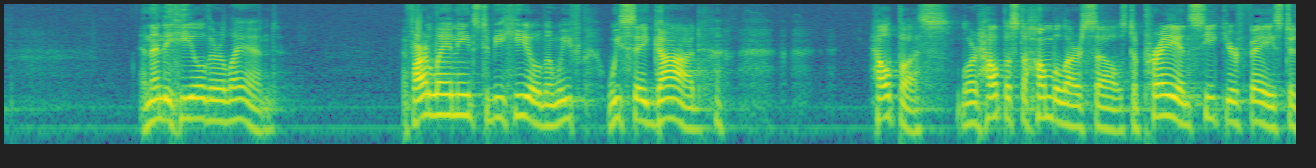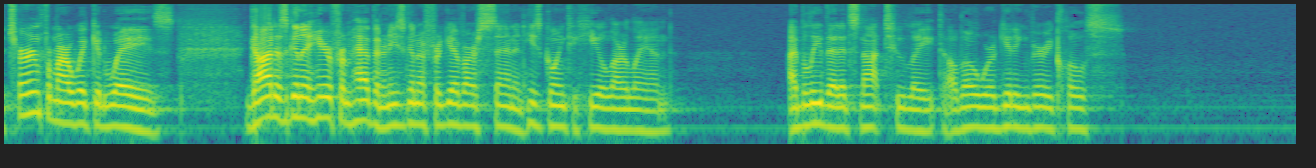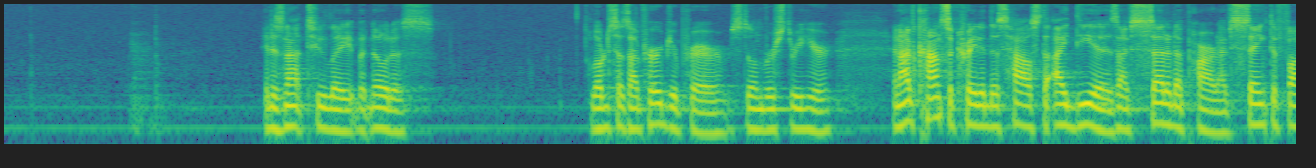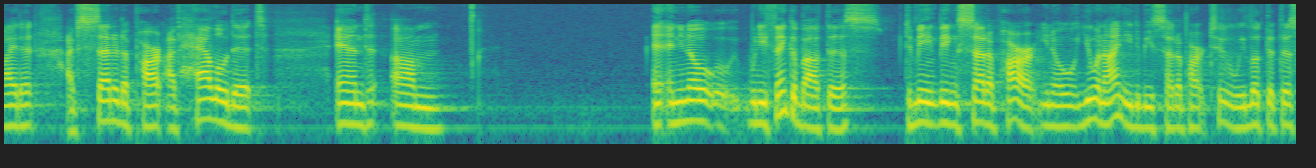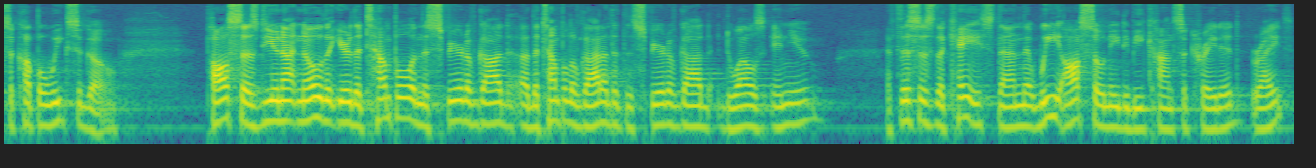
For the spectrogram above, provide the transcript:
and then to heal their land. If our land needs to be healed, and we we say, God, Help us, Lord, help us to humble ourselves, to pray and seek your face, to turn from our wicked ways. God is going to hear from heaven and he's going to forgive our sin and he's going to heal our land. I believe that it's not too late, although we're getting very close. It is not too late, but notice. Lord says, I've heard your prayer. Still in verse 3 here. And I've consecrated this house. The idea is I've set it apart. I've sanctified it. I've set it apart. I've hallowed it. And, um, and, and you know, when you think about this, to being, being set apart, you know, you and I need to be set apart too. We looked at this a couple weeks ago. Paul says, Do you not know that you're the temple and the Spirit of God, uh, the temple of God, and that the Spirit of God dwells in you? If this is the case, then that we also need to be consecrated, right?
